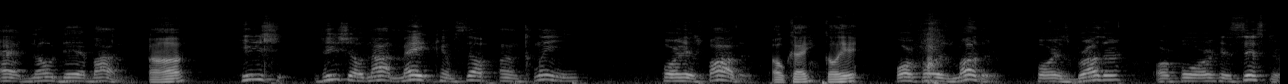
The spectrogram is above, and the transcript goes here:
at no dead body. uh-huh. He sh- he shall not make himself unclean for his father, Okay, go ahead. or for his mother, for his brother, or for his sister,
